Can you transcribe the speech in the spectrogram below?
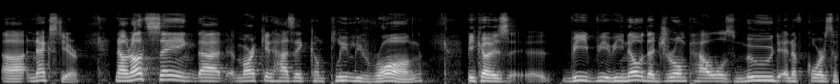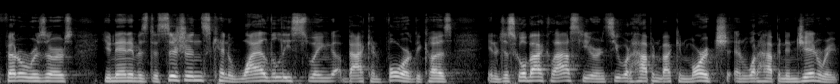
uh, next year. Now, not saying that market has it completely wrong because uh, we, we, we know that Jerome Powell's mood and of course the Federal Reserve's unanimous decisions can wildly swing back and forth because, you know, just go back last year and see what happened back in March and what happened in January.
